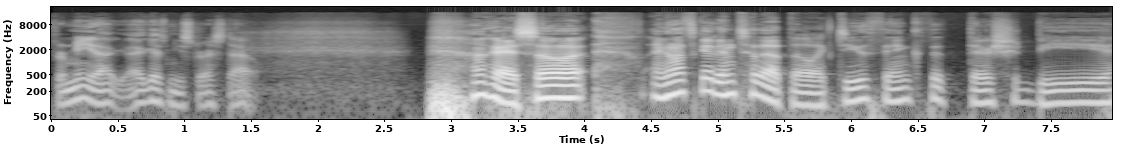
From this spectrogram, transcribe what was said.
for me, that, that gets me stressed out. okay, so I mean, let's get into that though. Like, do you think that there should be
